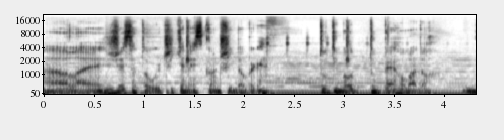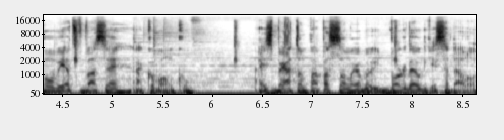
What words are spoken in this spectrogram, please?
Ale že sa to určite neskončí dobre. Tuty bol tupé hovado. Bol viac v base ako vonku. Aj s bratom Papasom robili bordel, kde sa dalo.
